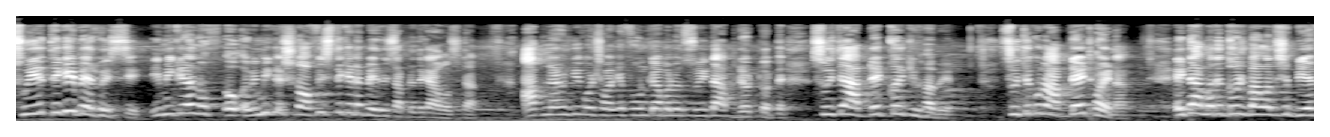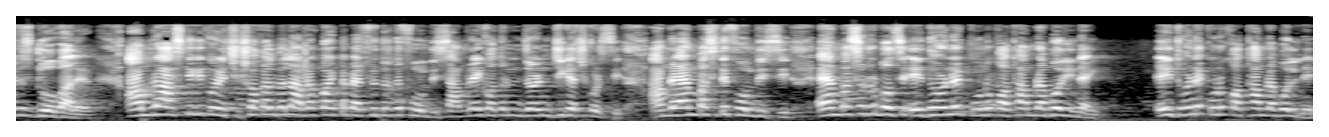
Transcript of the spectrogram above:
সুইয়ের থেকেই বের হয়েছে। ইমিগ্রেশন ইমিগ্রেশন অফিস থেকে এটা বের হয়েছে আপনাদের কাগজটা। আপনারা কি করে সবাইকে ফোন করে সুইটা আপডেট করতে। সুইতে আপডেট করে কীভাবে? সুইতে কোনো আপডেট হয় না। এটা আমাদের দোষ বাংলাদেশের বিএফএস গ্লোবালের আমরা আজকে কি করেছি? সকালবেলা আমরা কয়েকটা প্যারফিউতে ফোন দিচ্ছি আমরা এই কতজন জন জিজ্ঞেস করছি। আমরা অ্যাম্বাসিতে ফোন দিচ্ছি অ্যাম্বাসেডর বলছে, এই ধরনের কোনো কথা আমরা বলি নাই। এই ধরনের কোনো কথা আমরা বলিনি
